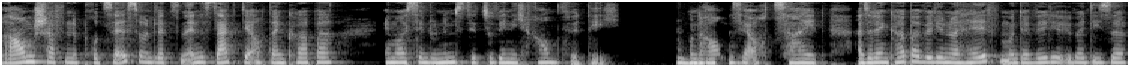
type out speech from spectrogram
raumschaffende Prozesse und letzten Endes sagt dir auch dein Körper, ey Mäuschen, du nimmst dir zu wenig Raum für dich. Mhm. Und Raum ist ja auch Zeit. Also dein Körper will dir nur helfen und er will dir über diese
